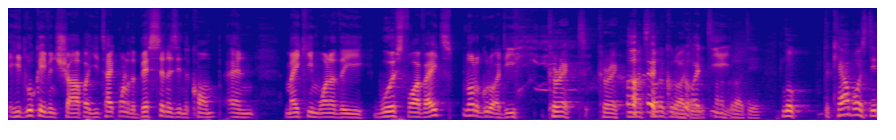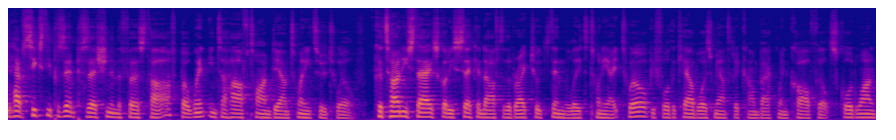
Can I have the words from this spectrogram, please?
he'd look even sharper. You take one of the best centers in the comp and make him one of the worst five eights. Not a good idea. Correct, correct. No, it's not a good Good idea. It's not a good idea. Look, the Cowboys did have 60% possession in the first half, but went into halftime down 22-12. Kotoni Staggs got his second after the break to extend the lead to 28-12 before the Cowboys mounted a comeback when Kyle Feldt scored one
